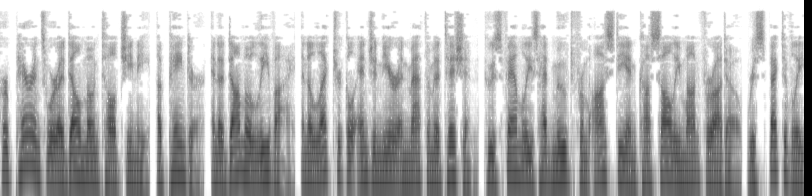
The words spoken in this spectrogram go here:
Her parents were Adele Montalcini, a painter, and Adamo Levi, an electrical engineer and mathematician, whose families had moved from Asti and Casale Monferrato, respectively,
